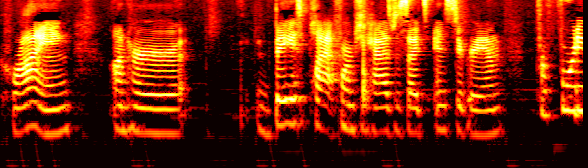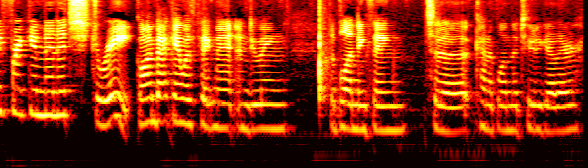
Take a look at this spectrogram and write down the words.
crying on her biggest platform she has besides Instagram for 40 freaking minutes straight. Going back in with pigment and doing the blending thing to kind of blend the two together.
